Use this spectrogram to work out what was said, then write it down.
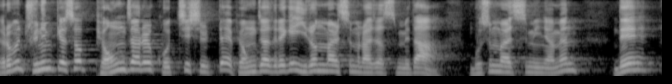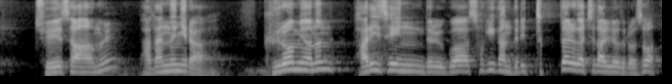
여러분 주님께서 병자를 고치실 때 병자들에게 이런 말씀을 하셨습니다. 무슨 말씀이냐면 내 죄 사함을 받았느니라. 그러면은 바리새인들과 서기관들이 득달같이 달려들어서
